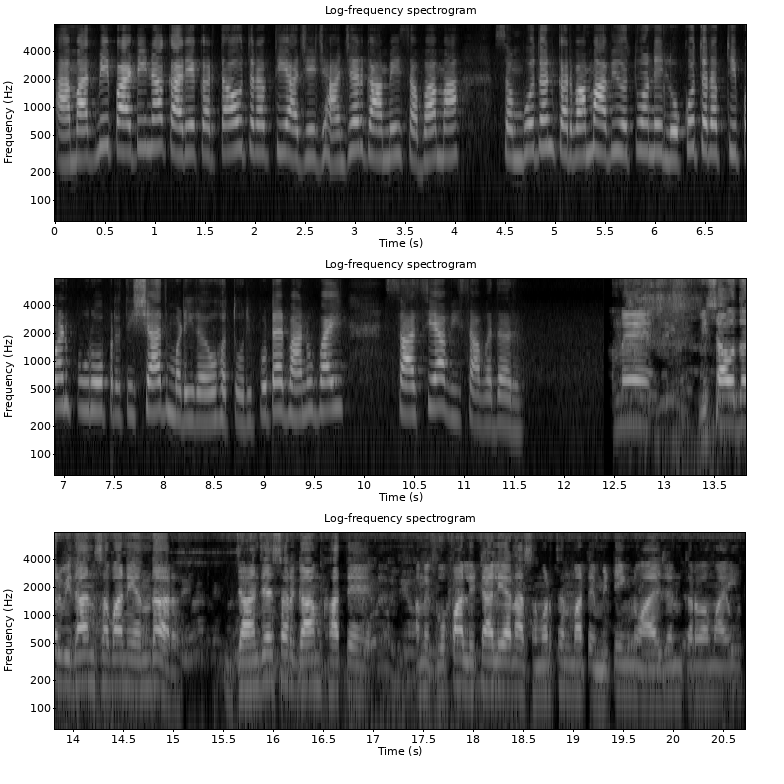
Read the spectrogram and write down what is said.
આમ આદમી પાર્ટીના કાર્યકર્તાઓ તરફથી આજે ઝાંઝર ગામે સભામાં સંબોધન કરવામાં આવ્યું હતું અને લોકો તરફથી પણ પૂરો પ્રતિસાદ મળી રહ્યો હતો. રિપોર્ટર ભાનુભાઈ સાસિયા વિસાવદર. અમે વિસાવદર વિધાનસભાની અંદર ઝાંઝેસર ગામ ખાતે અમે ગોપાલ ઇટાલિયાના સમર્થન માટે મિટિંગનું આયોજન કરવામાં આવ્યું.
